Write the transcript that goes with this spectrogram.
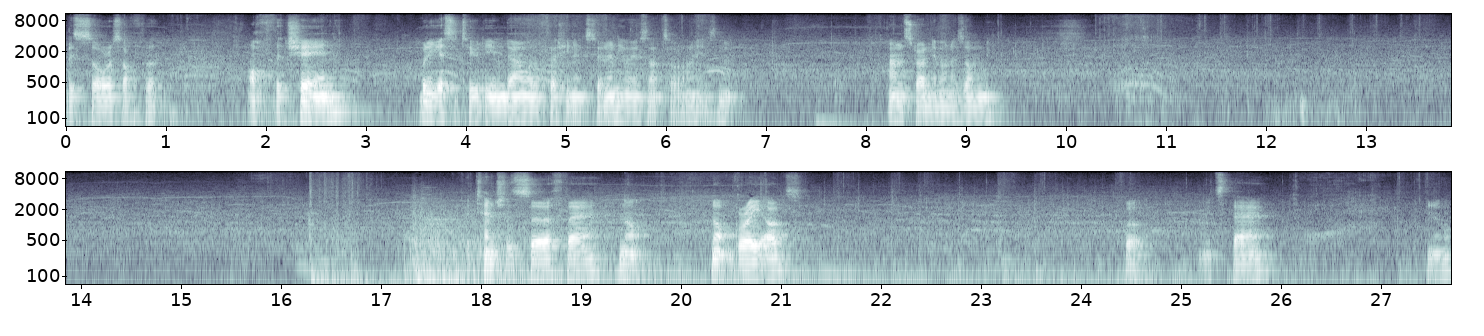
this Saurus off the off the chain, but he gets to two D him down with a fleshy next it anyway, so that's all right, isn't it? And strand him on a zombie. Potential surf there. Not not great odds. But it's there. You know.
